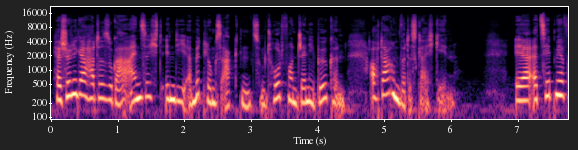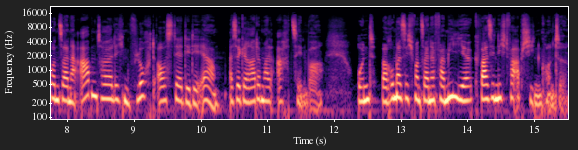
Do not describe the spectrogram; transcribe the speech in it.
Herr Schöniger hatte sogar Einsicht in die Ermittlungsakten zum Tod von Jenny Böken. Auch darum wird es gleich gehen. Er erzählt mir von seiner abenteuerlichen Flucht aus der DDR, als er gerade mal 18 war, und warum er sich von seiner Familie quasi nicht verabschieden konnte.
